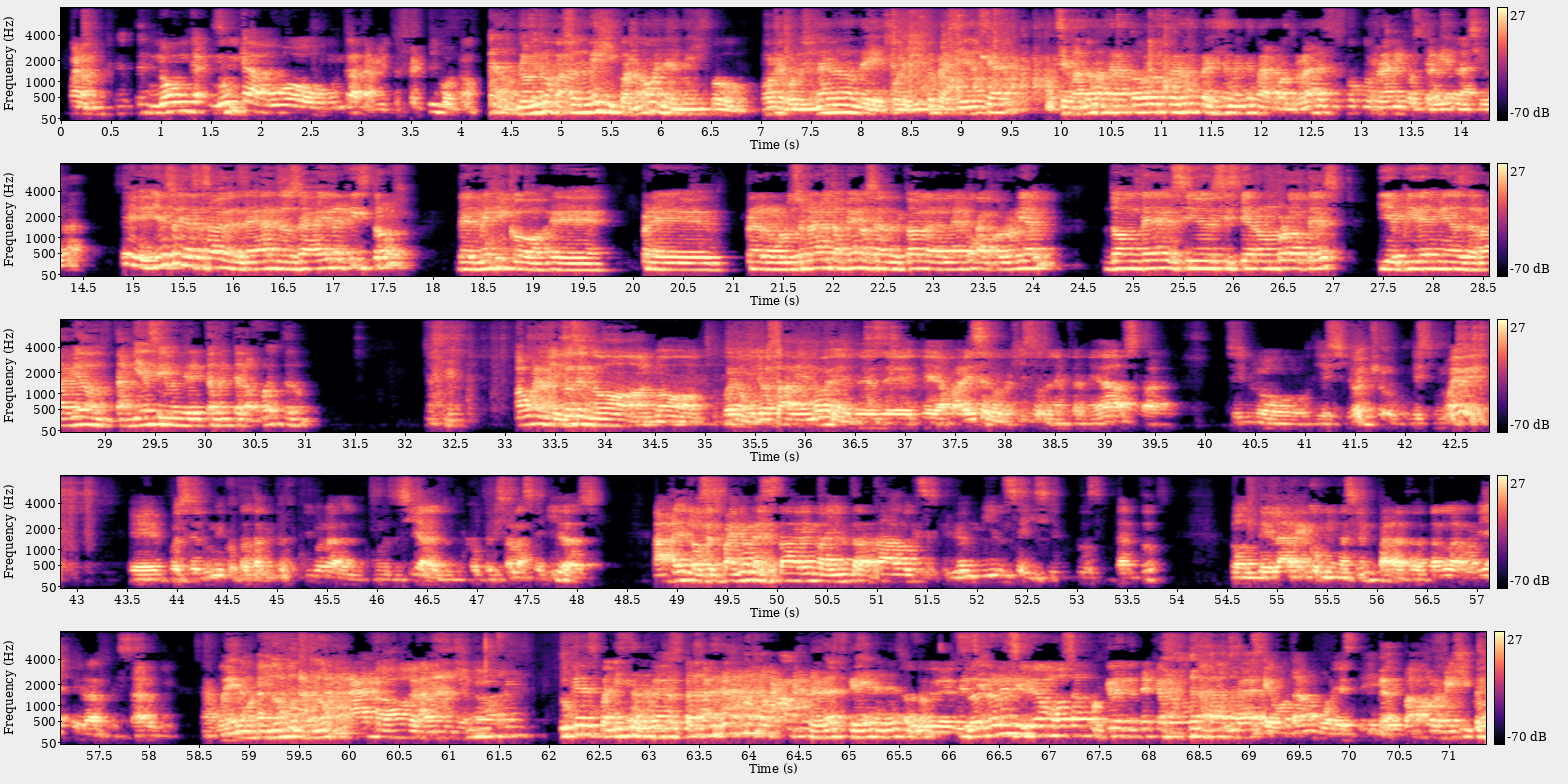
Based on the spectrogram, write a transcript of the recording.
Bueno, nunca, nunca hubo un tratamiento efectivo, ¿no? Lo mismo pasó en México, ¿no? En el México por revolucionario, donde por el dicto presidencial se mandó a matar a todos los perros precisamente para controlar esos focos rábicos que había en la ciudad. Sí, y eso ya se sabe desde antes. O sea, hay registros del México eh, pre, revolucionario también, o sea, de toda la, la época colonial, donde sí existieron brotes y epidemias de rabia, donde también se iban directamente a la fuente, ¿no? Ah, bueno, entonces no, no, bueno, yo estaba viendo eh, desde que aparecen los registros de la enfermedad hasta el siglo XVIII, XIX, eh, pues el único tratamiento efectivo era, como les decía, el cauterizar las heridas. Ah, eh, los españoles, estaba viendo ahí un tratado que se escribió en 1600 y tantos, donde la recomendación para tratar la rabia era rezar, güey. A huevo, y no funcionó. Ah, no, no funcionó. Tú que eres panista, deberás creer en eso, ¿no? Si no le sirvió a Mozart, ¿por qué le tendría que haber funcionado? Ustedes que votaron por este, va por México.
